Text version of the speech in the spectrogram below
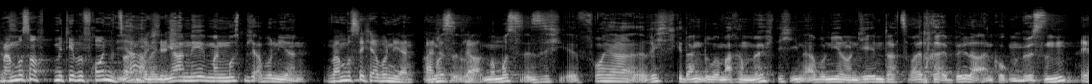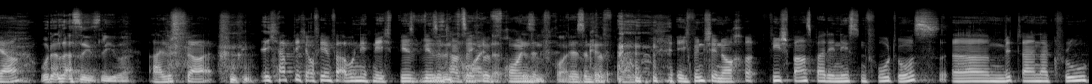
Man muss auch mit dir befreundet sein, ja, richtig? Ja, nee, man muss mich abonnieren. Man muss dich abonnieren, alles man muss, klar. Man muss sich äh, vorher richtig Gedanken darüber machen, möchte ich ihn abonnieren und jeden Tag zwei, drei Bilder angucken müssen? Ja. Oder lasse ich es lieber? Alles klar. Ich habe dich auf jeden Fall abonniert. Nicht. Wir, wir, wir sind, sind, tatsächlich Freunde. befreundet. Wir sind Freunde. Wir sind okay. befreundet. Ich wünsche dir noch viel Spaß bei den nächsten Fotos äh, mit deiner Crew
